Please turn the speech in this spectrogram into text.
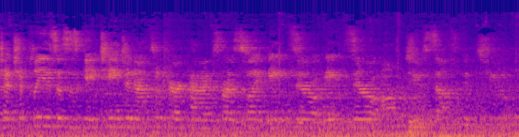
Attention, please? This is gate change announcement for Canada Express Flight 8080 off to Saskatoon. Um,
